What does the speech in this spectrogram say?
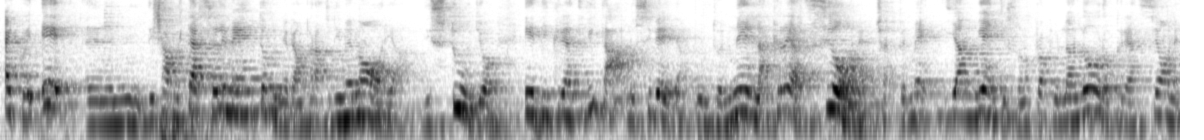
Ecco, e ehm, diciamo il terzo elemento, quindi abbiamo parlato di memoria, di studio e di creatività lo si vede appunto nella creazione, cioè per me gli ambienti sono proprio la loro creazione,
